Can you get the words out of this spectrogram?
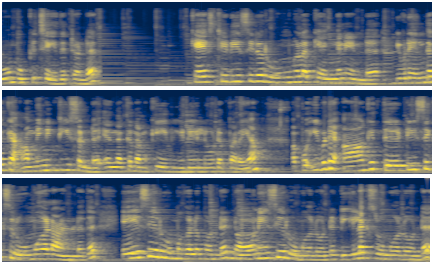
റൂം ബുക്ക് ചെയ്തിട്ടുണ്ട്. കെ എസ് ടി ഡി സിയുടെ റൂമുകളൊക്കെ എങ്ങനെയുണ്ട്? ഇവിടെ എന്തൊക്കെ അമ്യൂണിറ്റീസ് ഉണ്ട് എന്നൊക്കെ നമുക്ക് ഈ വീഡിയോയിലൂടെ പറയാം. അപ്പോൾ ഇവിടെ ആകെ തേർട്ടി സിക്സ് റൂമുകളാണുള്ളത്. എ സി റൂമുകളുമുണ്ട് നോൺ എ സി റൂമുകളുമുണ്ട് ഡീലക്സ് റൂമുകളുമുണ്ട്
